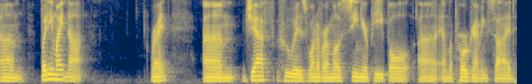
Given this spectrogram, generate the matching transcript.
um, but he might not, right? Um, Jeff, who is one of our most senior people uh, on the programming side,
